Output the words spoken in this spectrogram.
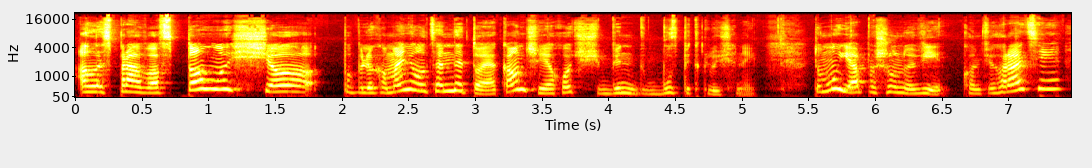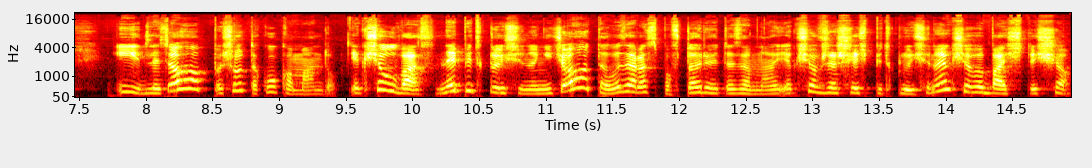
Але справа в тому, що попелюха manual це не той аккаунт, що я хочу, щоб він був підключений. Тому я пишу нові конфігурації і для цього пишу таку команду. Якщо у вас не підключено нічого, то ви зараз повторюєте за мною. Якщо вже щось підключено, якщо ви бачите, що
